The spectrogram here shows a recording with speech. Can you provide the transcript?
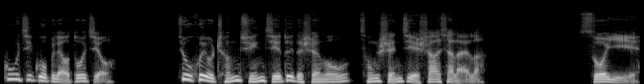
估计过不了多久，就会有成群结队的神欧从神界杀下来了。所以。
